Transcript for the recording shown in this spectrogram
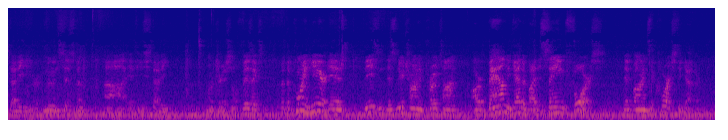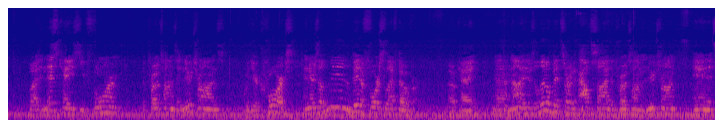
study the Earth-Moon system, uh, if you study more traditional physics. But the point here is these, this neutron and proton are bound together by the same force that binds the quarks together. But in this case, you form the protons and neutrons with your quarks, and there's a little bit of force left over. Okay? Uh, now, there's a little bit sort of outside the proton and neutron, and it's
